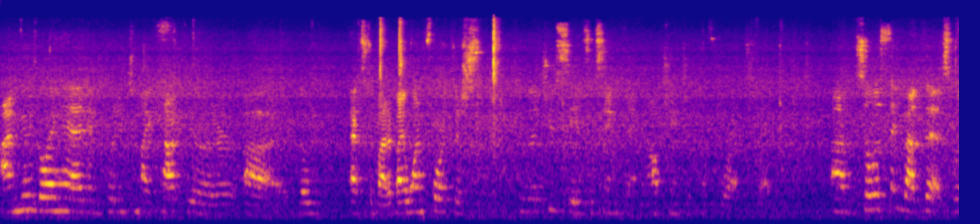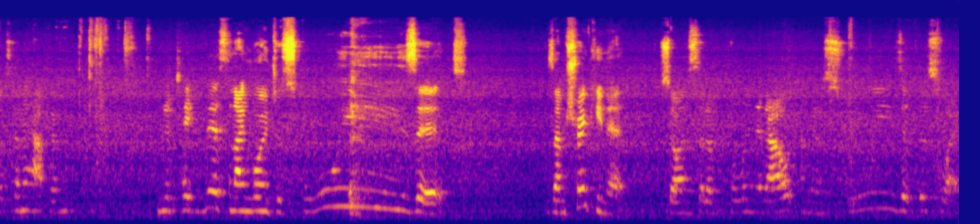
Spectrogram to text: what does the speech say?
I'm going to go ahead and put into my calculator uh, the x divided by 1 fourth just so that you see it's the same thing. I'll change it to 4x squared. Um, so let's think about this. What's going to happen? I'm going to take this and I'm going to squeeze it because I'm shrinking it. So instead of pulling it out, I'm going to squeeze it this way.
